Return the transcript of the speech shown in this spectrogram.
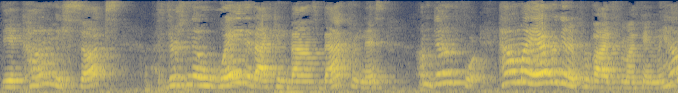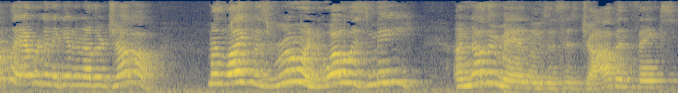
the economy sucks. There's no way that I can bounce back from this. I'm done for. How am I ever going to provide for my family? How am I ever going to get another job? My life is ruined. Woe is me. Another man loses his job and thinks,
